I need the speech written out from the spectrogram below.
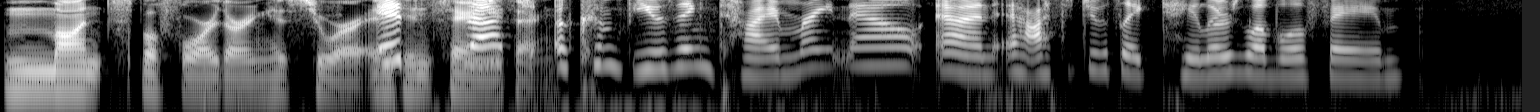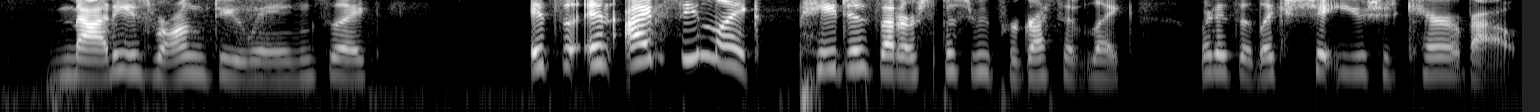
months before during his tour and he didn't It's say such anything. a confusing time right now, and it has to do with like Taylor's level of fame, Matty's wrongdoings. Like, it's and I've seen like pages that are supposed to be progressive. Like, what is it? Like shit you should care about.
